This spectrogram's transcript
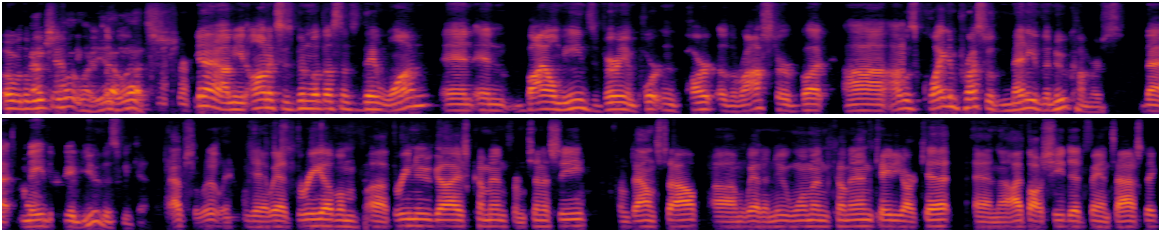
over the weekend? Absolutely, yeah, let's. Yeah, I mean, Onyx has been with us since day one, and and by all means, very important part of the roster. But uh, I was quite impressed with many of the newcomers that made their debut this weekend. Absolutely. Yeah, we had three of them, uh, three new guys come in from Tennessee, from down south. Um, we had a new woman come in, Katie Arquette, and uh, I thought she did fantastic.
